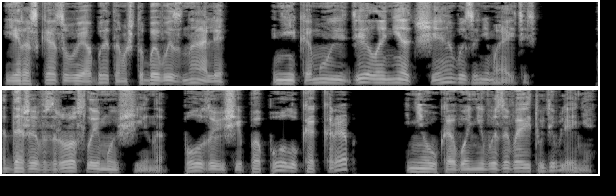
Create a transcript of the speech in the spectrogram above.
Я рассказываю об этом, чтобы вы знали, никому и дела нет, чем вы занимаетесь. Даже взрослый мужчина, ползающий по полу как краб, ни у кого не вызывает удивления.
